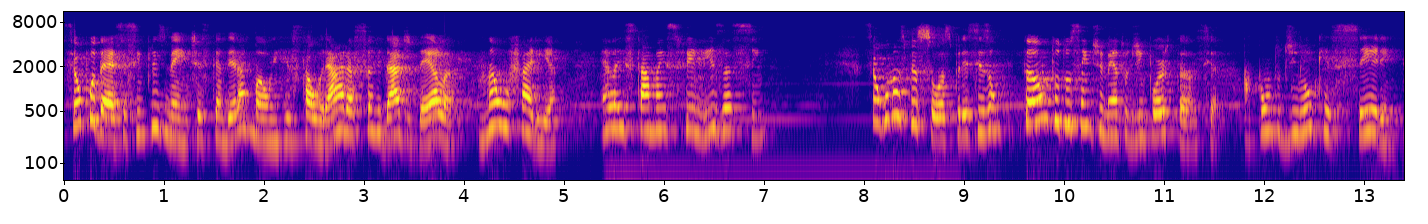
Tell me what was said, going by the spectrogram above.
se eu pudesse simplesmente estender a mão e restaurar a sanidade dela, não o faria. Ela está mais feliz assim. Se algumas pessoas precisam tanto do sentimento de importância a ponto de enlouquecerem,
